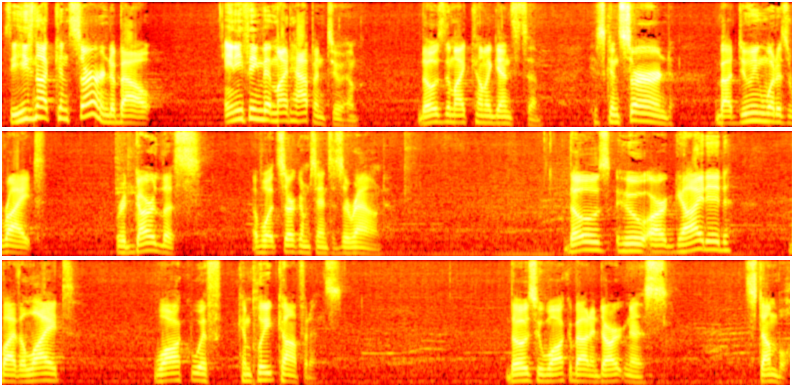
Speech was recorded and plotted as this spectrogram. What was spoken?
See, he's not concerned about anything that might happen to him, those that might come against him. He's concerned about doing what is right regardless of what circumstances around. Those who are guided by the light walk with complete confidence. Those who walk about in darkness stumble.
